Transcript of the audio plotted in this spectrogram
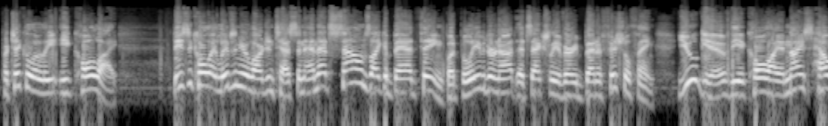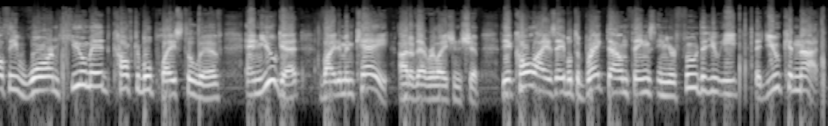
particularly E. coli. These E. coli lives in your large intestine, and that sounds like a bad thing, but believe it or not, it's actually a very beneficial thing. You give the E. coli a nice, healthy, warm, humid, comfortable place to live, and you get vitamin K out of that relationship. The E. coli is able to break down things in your food that you eat that you cannot,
